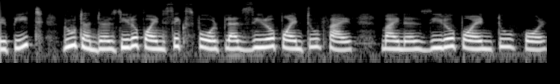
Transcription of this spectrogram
repeat root under 0.64 plus 0.25 minus 0.24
